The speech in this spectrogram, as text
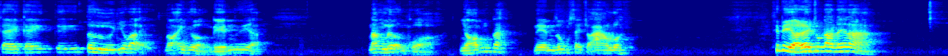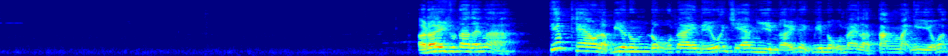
cái cái cái từ như vậy, nó ảnh hưởng đến gì ạ? Năng lượng của nhóm chúng ta, nên Dũng sẽ cho ao luôn. Thế thì ở đây chúng ta thấy là ở đây chúng ta thấy là tiếp theo là biên độ hôm nay, nếu anh chị em nhìn thấy thì biên độ hôm nay là tăng mạnh hay yếu ạ?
